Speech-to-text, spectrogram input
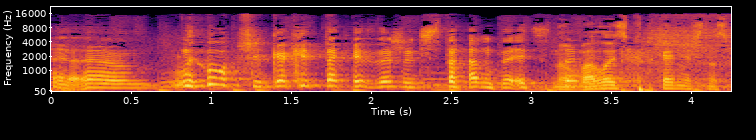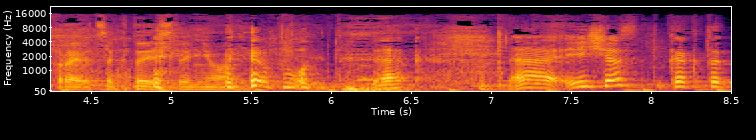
Э, ну, в общем, какая-то такая, знаешь, очень странная история. Ну, Володька, конечно, справится, кто, если не он. Вот, да. И сейчас как-то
